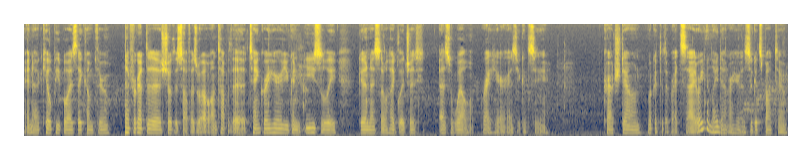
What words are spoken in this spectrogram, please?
and uh, kill people as they come through. I forgot to show this off as well. On top of the tank right here, you can easily get a nice little head glitch as, as well right here as you can see. Crouch down look at to the right side or you can lay down right here that's a good spot too.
